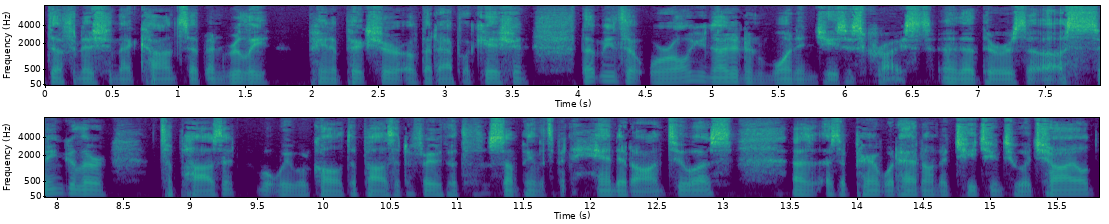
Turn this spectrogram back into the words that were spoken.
definition, that concept, and really paint a picture of that application, that means that we're all united in one in Jesus Christ, and that there is a, singular deposit, what we would call a deposit of faith, that's something that's been handed on to us, as, as a parent would hand on a teaching to a child,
